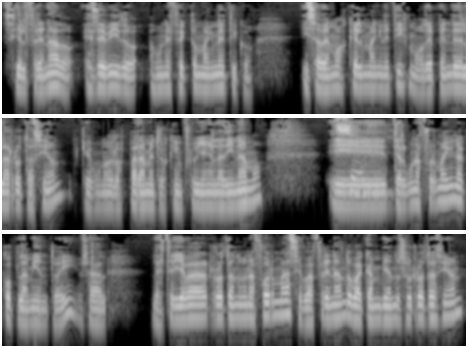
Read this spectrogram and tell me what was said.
si el frenado es debido a un efecto magnético y sabemos que el magnetismo depende de la rotación, que es uno de los parámetros que influyen en la dinamo, eh, sí. de alguna forma hay un acoplamiento ahí. O sea, la estrella va rotando de una forma, se va frenando, va cambiando su rotación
